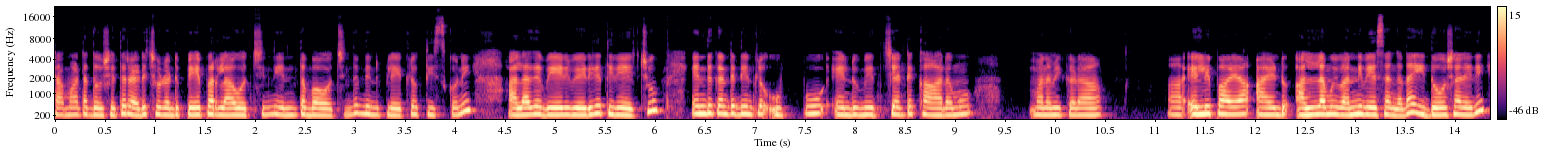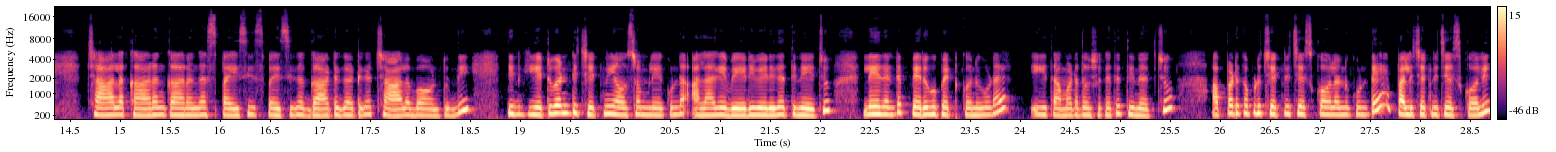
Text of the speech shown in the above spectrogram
టమాటా దోశ అయితే రెడీ చూడండి. పేపర్ లాగా వచ్చింది. ఎంత బాగా వచ్చిందో దీన్ని ప్లేట్లోకి తీసుకొని అలాగే వేడి వేడిగా తినేయచ్చు. ఎందుకంటే దీంట్లో ఉప్పు ఎండుమిర్చి అంటే కారము మనం ఇక్కడ ఎల్లిపాయ అండ్ అల్లం ఇవన్నీ వేసాం కదా. ఈ దోశ అనేది చాలా కారం కారంగా స్పైసీ స్పైసీగా ఘాటు ఘాటుగా చాలా బాగుంటుంది. దీనికి ఎటువంటి చట్నీ అవసరం లేకుండా అలాగే వేడి వేడిగా తినేయచ్చు. లేదంటే పెరుగు పెట్టుకొని కూడా ఈ టమాటా దోశకైతే తినచ్చు. అప్పటికప్పుడు చట్నీ చేసుకోవాలనుకుంటే పల్లి చట్నీ చేసుకోవాలి.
